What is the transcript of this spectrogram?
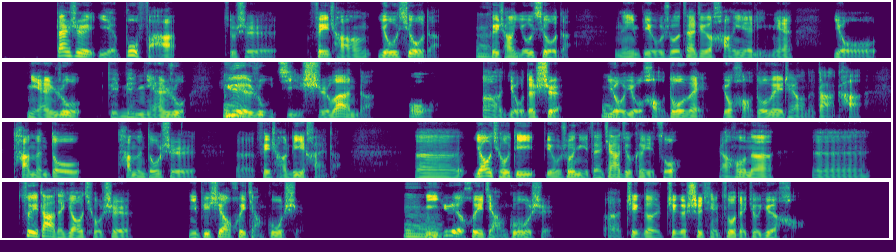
但是也不乏就是非常优秀的，非常优秀的。你比如说，在这个行业里面有年入别别年入月入几十万的哦，啊，有的是，有有好多位，有好多位这样的大咖，他们都他们都是呃非常厉害的。呃，要求低，比如说你在家就可以做。然后呢，呃，最大的要求是，你必须要会讲故事。嗯，你越会讲故事，呃，这个这个事情做的就越好。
